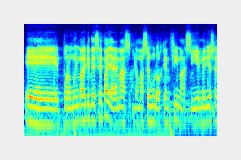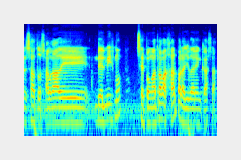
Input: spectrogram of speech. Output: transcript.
eh, por muy mal que te sepa, y además lo más seguro es que encima, si es medio sensato, salga de, del mismo, se ponga a trabajar para ayudar en casa,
